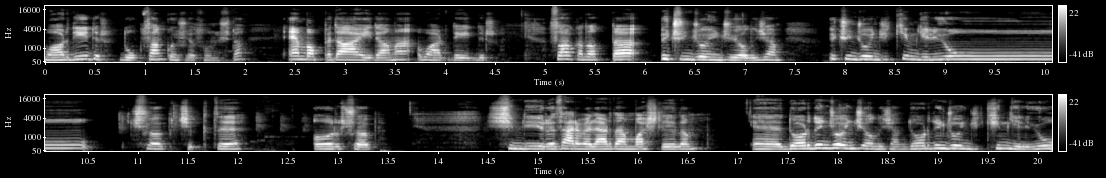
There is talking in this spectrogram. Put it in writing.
Vardı iyidir. 90 koşuyor sonuçta. Mbappe daha iyiydi ama vardı iyidir. Sağ kanatta 3. oyuncuyu alacağım. 3. oyuncu kim geliyor? Çöp çıktı. Ağır çöp. Şimdi rezervelerden başlayalım. Ee, dördüncü oyuncu alacağım. Dördüncü oyuncu kim geliyor?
